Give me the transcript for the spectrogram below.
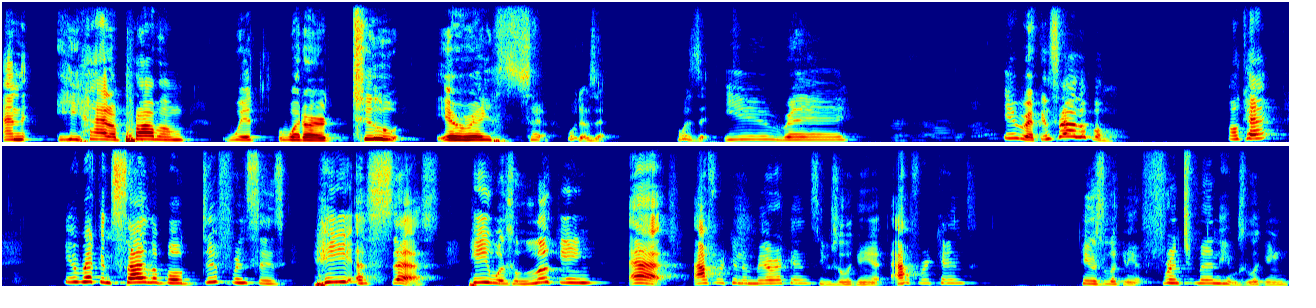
and he had a problem with what are two irre what is it? What is it? Irre irreconcilable. Okay? Irreconcilable differences. He assessed, he was looking at African Americans, he was looking at Africans, he was looking at Frenchmen, he was looking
